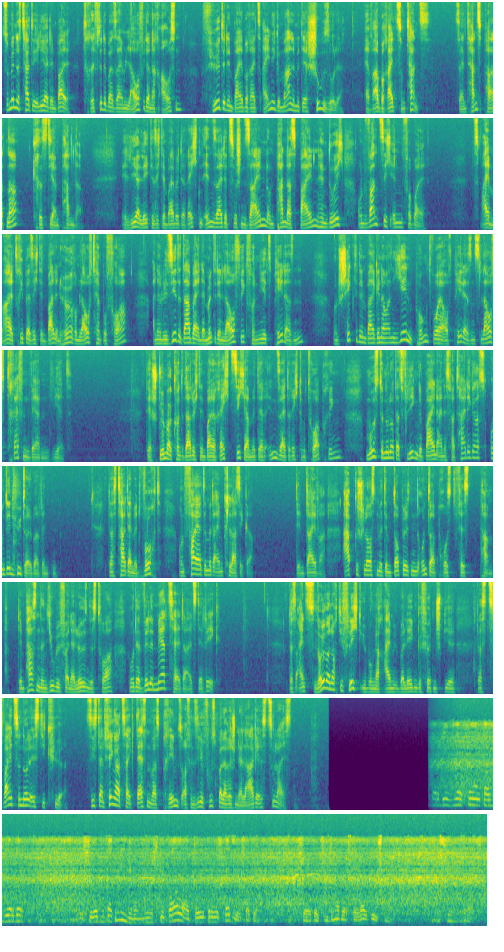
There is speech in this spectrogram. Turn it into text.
Zumindest hatte Elia den Ball, driftete bei seinem Lauf wieder nach außen, führte den Ball bereits einige Male mit der Schuhsohle. Er war bereit zum Tanz. Sein Tanzpartner Christian Panda. Elia legte sich den Ball mit der rechten Innenseite zwischen seinen und Pandas Beinen hindurch und wand sich innen vorbei. Zweimal trieb er sich den Ball in höherem Lauftempo vor, analysierte dabei in der Mitte den Laufweg von Nils Pedersen und schickte den Ball genau an jenen Punkt, wo er auf Pedersens Lauf treffen werden wird. Der Stürmer konnte dadurch den Ball recht sicher mit der Innenseite Richtung Tor bringen, musste nur noch das fliegende Bein eines Verteidigers und den Hüter überwinden. Das tat er mit Wucht und feierte mit einem Klassiker dem Diver, abgeschlossen mit dem doppelten Unterbrust-Fist-Pump, dem passenden Jubel für ein erlösendes Tor, wo der Wille mehr zählte als der Weg. Das 1 zu 0 war noch die Pflichtübung nach einem überlegen geführten Spiel. Das 2 zu 0 ist die Kür. Sie ist ein Fingerzeig dessen, was Bremens Offensive fußballerisch in der Lage ist zu leisten. Сегодня как минимум не уступала, а то и превосходил соперника. Единоборство воздушное, если брать.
